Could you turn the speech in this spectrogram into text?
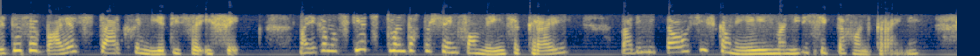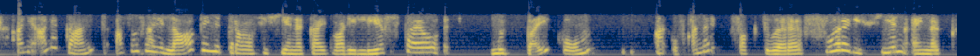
dit is 'n baie sterk genetiese effek. Maar jy kan nog steeds 20% van mense kry wat die mutasies kan hê maar nie die siekte gaan kry nie. Aan die ander kant, as ons na die lae penetrasie gene kyk waar die leefstyl moet bykom of ander faktore voordat die geen eintlik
